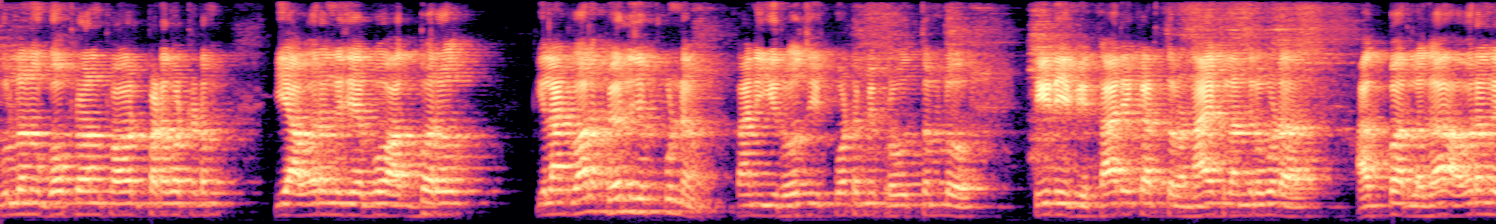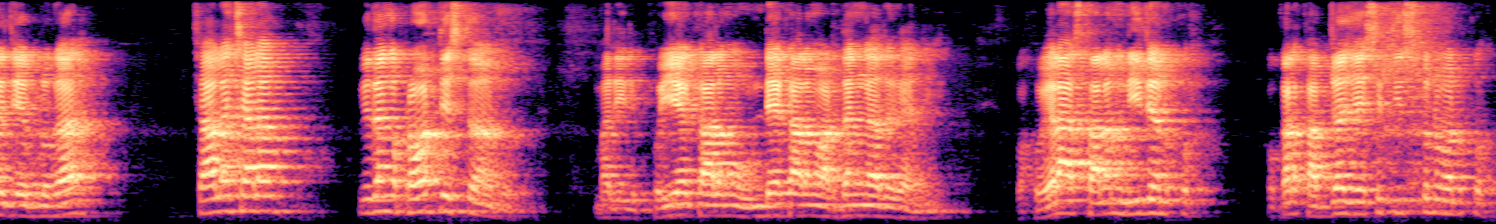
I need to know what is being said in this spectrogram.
గుళ్ళను గోపురాలను పగ- పడగొట్టడం ఈ ఔరంగజేబు అక్బరు ఇలాంటి వాళ్ళ పేర్లు చెప్పుకున్నాం కానీ ఈరోజు ఈ కూటమి ప్రభుత్వంలో టీడీపీ కార్యకర్తలు నాయకులందరూ కూడా అక్బర్లుగా ఔరంగజేబులుగా చాలా చాలా విధంగా ప్రవర్తిస్తున్నారు. మరి ఇది పోయే కాలము ఉండే కాలము అర్థం కాదు కానీ ఒకవేళ ఆ స్థలం నీది అనుకో ఒకవేళ కబ్జా చేసి తీసుకున్నాం అనుకో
